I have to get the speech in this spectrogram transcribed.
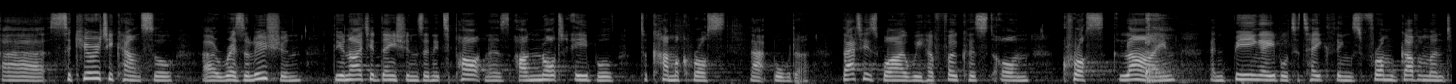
uh, Security Council uh, resolution, the United Nations and its partners are not able to come across that border. That is why we have focused on cross-line and being able to take things from government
